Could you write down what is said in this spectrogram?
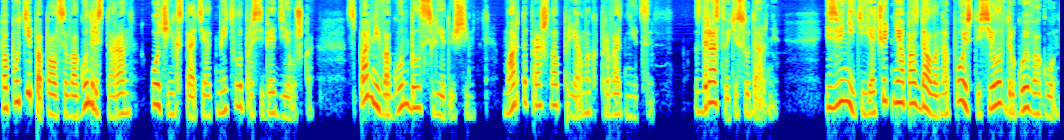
По пути попался вагон-ресторан. Очень, кстати, отметила про себя девушка. Спальный вагон был следующим. Марта прошла прямо к проводнице. Здравствуйте, сударыня. Извините, я чуть не опоздала на поезд и села в другой вагон.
